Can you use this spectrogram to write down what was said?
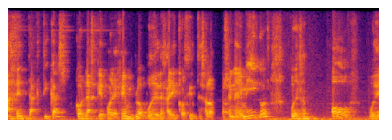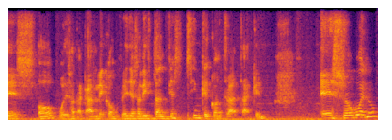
hacen tácticas con las que, por ejemplo, puedes dejar inconscientes a los enemigos, puedes, o, puedes, o puedes atacarle con flechas a distancia sin que contraataquen. Eso, bueno,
